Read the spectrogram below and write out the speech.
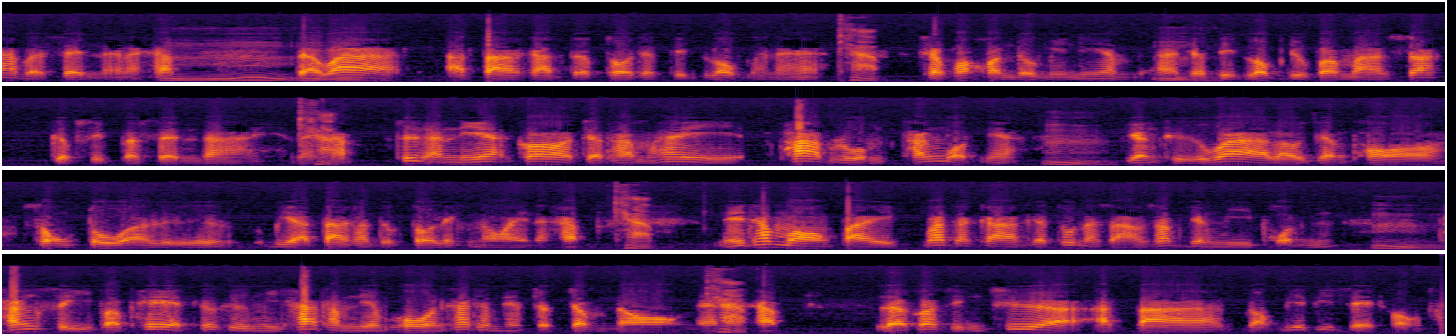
5เปอร์เซ็นต์นะครับอืมแต่ว่าอัตราการเติบโตจะติดลบนะฮะครับเฉพาะคอนโดมิเนียมอืมอาจจะติดลบอยู่ประมาณสักเกือบสิบเปอร์เซ็นได้นะคครัรับบซึ่งอันเนี้ยก็จะทำให้ภาพรวมทั้งหมดเนี่ยอืมยังถือว่าเรายังพอทรงตัวหรือมีอัตราการเติบโตเล็กน้อยนะครับครับ นี้ถ้ามองไปมาตรการกระตุ้นอสังหาริมทรัพย์ยังมีผลอืมทั้ง4ประเภทก็คือมีค่าธรรมเนียมโอน ค่าธรรมเนียมจดจำนองเนยครับนะครับ แล้วก็สินเชื่ออัตราดอกเบี้ยพิเศษของธ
